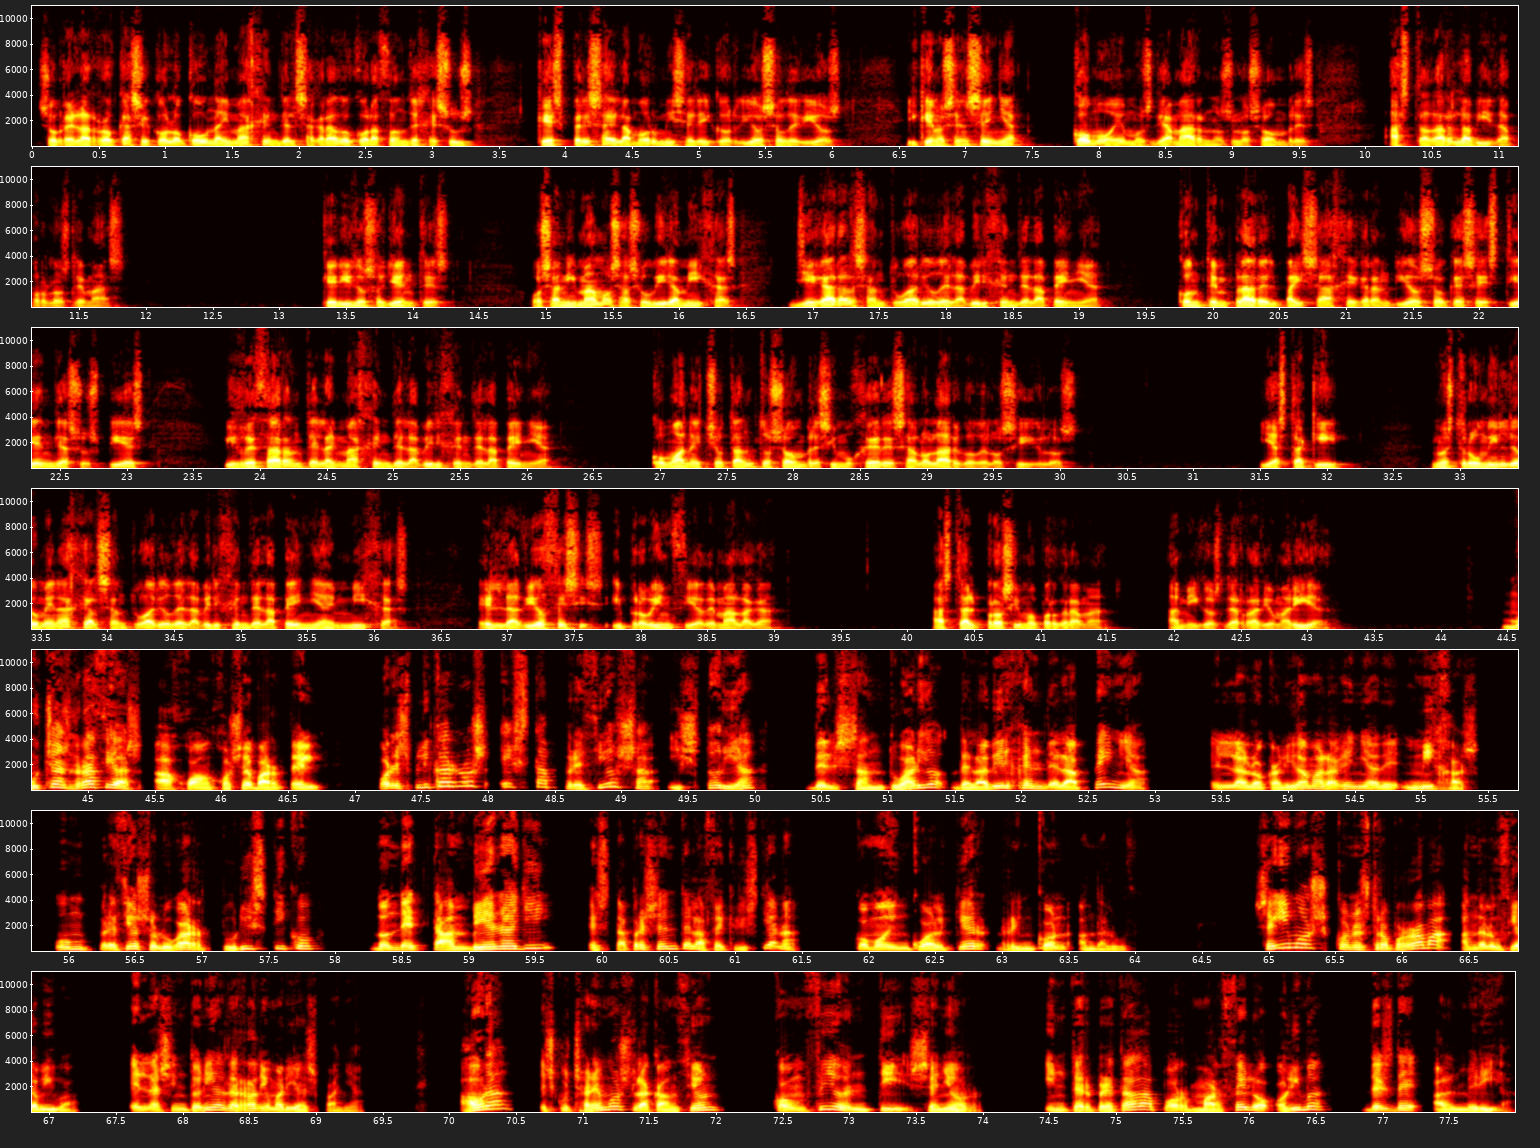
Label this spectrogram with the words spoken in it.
sobre la roca se colocó una imagen del Sagrado Corazón de Jesús que expresa el amor misericordioso de Dios y que nos enseña cómo hemos de amarnos los hombres hasta dar la vida por los demás. Queridos oyentes, os animamos a subir a Mijas, llegar al santuario de la Virgen de la Peña, contemplar el paisaje grandioso que se extiende a sus pies y rezar ante la imagen de la Virgen de la Peña, como han hecho tantos hombres y mujeres a lo largo de los siglos. Y hasta aquí nuestro humilde homenaje al santuario de la Virgen de la Peña en Mijas, en la diócesis y provincia de Málaga. Hasta el próximo programa, amigos de Radio María. Muchas gracias a Juan José Bartel por explicarnos esta preciosa historia del santuario de la Virgen de la Peña en la localidad malagueña de Mijas, un precioso lugar turístico donde también allí está presente la fe cristiana, como en cualquier rincón andaluz. Seguimos con nuestro programa Andalucía Viva, en la sintonía de Radio María España. Ahora escucharemos la canción Confío en ti, Señor, interpretada por Marcelo Olima desde Almería.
